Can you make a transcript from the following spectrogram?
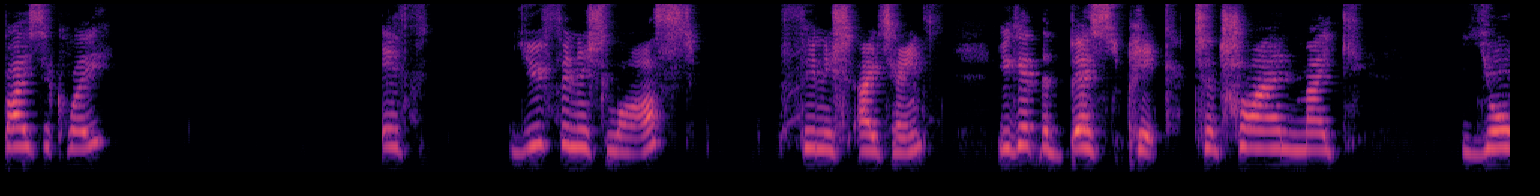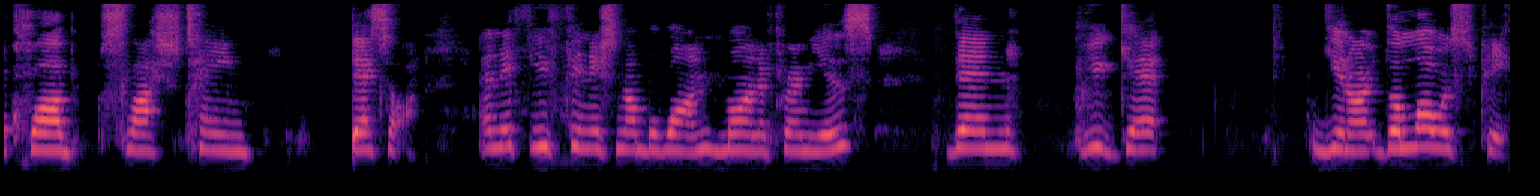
basically, if you finish last, finish 18th, you get the best pick to try and make your club slash team better. And if you finish number one, minor premiers, then you get, you know, the lowest pick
